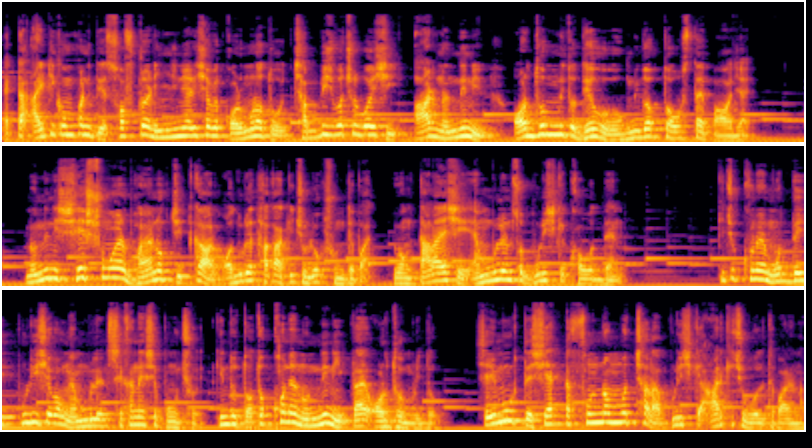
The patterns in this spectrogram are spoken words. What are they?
একটা আইটি কোম্পানিতে সফটওয়্যার ইঞ্জিনিয়ার হিসেবে কর্মরত ২৬ বছর বয়সী আর নন্দিনীর অর্ধমৃত দেহ অগ্নিদগ্ধ অবস্থায় পাওয়া যায়। নন্দিনীর শেষ সময়ের ভয়ানক চিৎকার অদূরে থাকা কিছু লোক শুনতে পায় এবং তারা এসে অ্যাম্বুলেন্স ও পুলিশকে খবর দেন। কিছুক্ষণের মধ্যেই পুলিশ এবং অ্যাম্বুলেন্স সেখানে এসে পৌঁছয়, কিন্তু ততক্ষণে নন্দিনী প্রায় অর্ধমৃত। সেই মুহূর্তে সে একটা ফোন নম্বর ছাড়া পুলিশকে আর কিছু বলতে পারে না।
